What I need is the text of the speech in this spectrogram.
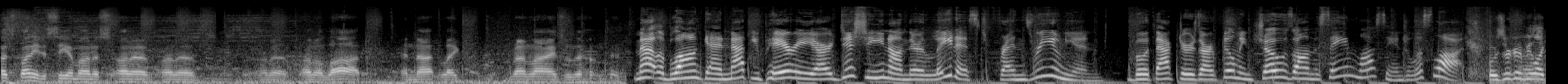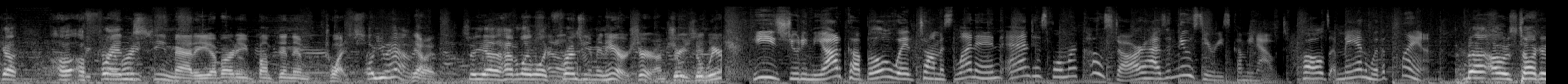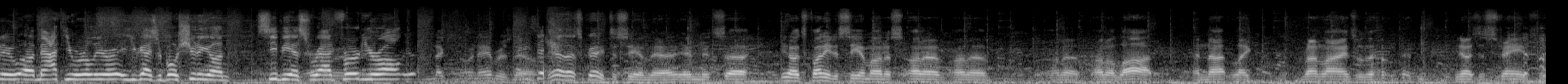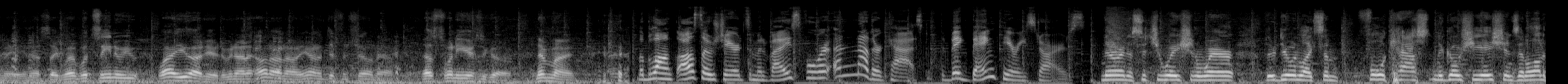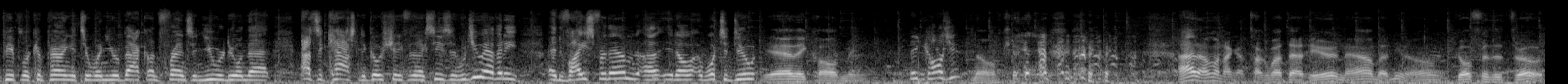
It's funny to see him on a on a on a on a on a lot and not like run lines with him. Matt LeBlanc and Matthew Perry are dishing on their latest Friends reunion. Both actors are filming shows on the same Los Angeles lot. Is there going to be like a a, a I've already friends? seen Matty. I've already bumped into him twice. Oh, you have. Yeah. So yeah, have a little like like friends. him in here. Sure, I'm sure he's in weird. He's shooting The Odd Couple with Thomas Lennon, and his former co star has a new series coming out called A Man with a Plan. Matt, I was talking to uh, Matthew earlier. You guys are both shooting on CBS Radford. You're all. Next door neighbors now. Yeah, that's great to see him there, and it's uh, you know, it's funny to see him on a s- on a on a on a on a lot and not like run lines with him. you know, it's just strange for me. You know, it's like, what, what scene are you? Why are you out here? Do we not? Oh no, no, you're on a different show now. That was 20 years ago. Never mind. LeBlanc also shared some advice for another cast, the Big Bang Theory stars. They're in a situation where they're doing like some full cast negotiations, and a lot of people are comparing it to when you were back on Friends and you were doing that as a cast negotiating for the next season. Would you have any advice for them? Uh, you know what to do? Yeah, they called me. They called you. No, I'm kidding. I don't, I'm not going to talk about that here now, but you know, go for the throat.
